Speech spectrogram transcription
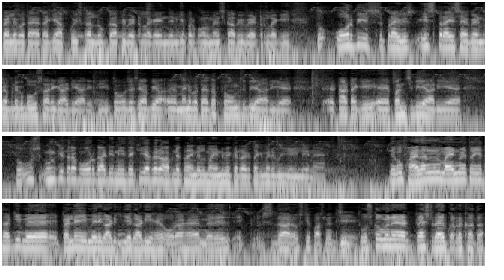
पहले बताया था कि आपको इसका लुक काफ़ी बेटर लगा इंजन की परफॉर्मेंस काफ़ी बेटर लगी तो और भी इस प्राइस इस प्राइस सेगमेंट में अपने को बहुत सारी गाड़ी आ रही थी। तो जैसे अभी मैंने बताया था फ्रोंग्स भी आ रही है टाटा की पंच भी आ रही है तो उस उनकी तरफ़ और गाड़ी नहीं देखी या फिर आपने फाइनल माइंड में कर रखा था कि मेरे को यही लेना है? देखो फाइनल माइंड में तो ये था कि मेरे पहले ही मेरी गाड़ी ये गाड़ी है ओरा है मेरे एक रिश्तेदार है उसके पास में थी। तो उसको मैंने टेस्ट ड्राइव कर रखा था।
